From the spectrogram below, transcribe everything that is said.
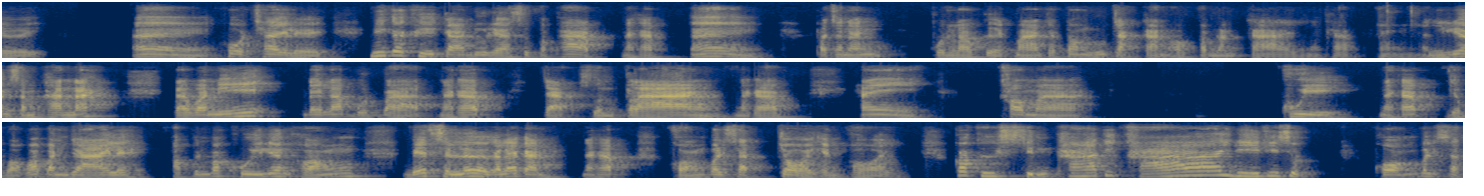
เลยเออโคตรใช่เลย นี่ก็คือการดูแลสุขภาพนะครับเออเพราะฉะนั้นคนเราเกิดมาจะต้องรู้จักการออกกำลังกายนะครับอันนี้เรื่องสำคัญนะ แต่วันนี้ได้รับบทบาทนะครับ จากส่วนกลางนะครับ ให้เข้ามา คุยนะครับอย่าบอกว่าบรรยายเลย เอาเป็นว่าคุยเรื่องของเบสเซลเลอร์กันแล้วกันนะครับ ของบริษัท Joy and Coy ก็คือสินค้าที่ขายดีที่สุดของบริษัท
